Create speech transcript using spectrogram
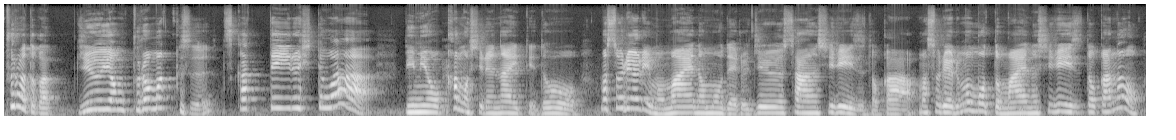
プロとか14プロマックス使っている人は微妙かもしれないけど、まあ、それよりも前のモデル13シリーズとか、まあ、それよりももっと前のシリーズとかの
